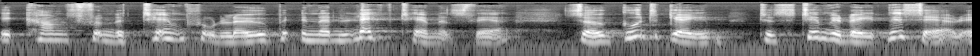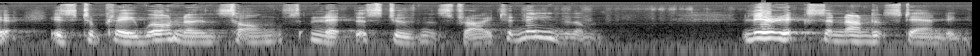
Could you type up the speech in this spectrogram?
it comes from the temporal lobe in the left hemisphere. So, a good game to stimulate this area is to play well known songs and let the students try to name them lyrics and understanding.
